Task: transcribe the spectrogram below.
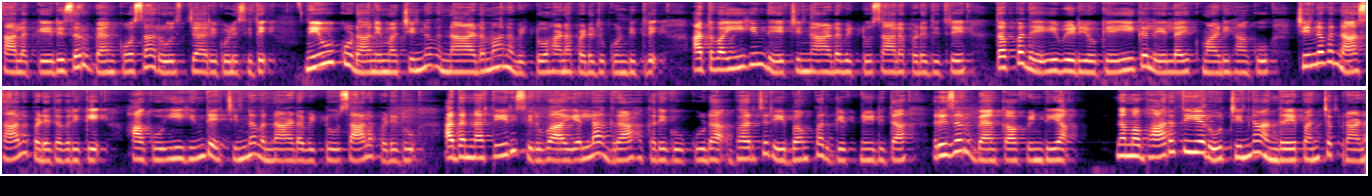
ಸಾಲಕ್ಕೆ ರಿಸರ್ವ್ ಬ್ಯಾಂಕ್ ಹೊಸ ರೂಲ್ಸ್ ಜಾರಿಗೊಳಿಸಿದೆ. ನೀವು ಕೂಡ ನಿಮ್ಮ ಚಿನ್ನವನ್ನು ಅಡಮಾನವಿಟ್ಟು ಹಣ ಪಡೆದುಕೊಂಡಿದ್ರಿ. ಅಥವಾ ಈ ಹಿಂದೆ ಚಿನ್ನ ಅಡವಿಟ್ಟು ಸಾಲ ಪಡೆದಿದ್ರಿ ತಪ್ಪದೆ ಈ ವಿಡಿಯೋಗೆ ಈಗಲೇ ಲೈಕ್ ಮಾಡಿ ಹಾಗೂ ಚಿನ್ನವನ್ನು ಸಾಲ ಪಡೆದವರಿಗೆ ಹಾಗೂ ಈ ಹಿಂದೆ ಚಿನ್ನವನ್ನು ಅಡವಿಟ್ಟು ಸಾಲ ಪಡೆದು ಅದನ್ನು ತೀರಿಸಿರುವ ಎಲ್ಲ ಗ್ರಾಹಕರಿಗೂ ಕೂಡ ಭರ್ಜರಿ ಬಂಪರ್ ಗಿಫ್ಟ್ ನೀಡಿದ ರಿಸರ್ವ್ ಬ್ಯಾಂಕ್ ಆಫ್ ಇಂಡಿಯಾ. ನಮ್ಮ ಭಾರತೀಯರು ಚಿನ್ನ ಅಂದರೆ ಪಂಚಪ್ರಾಣ.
